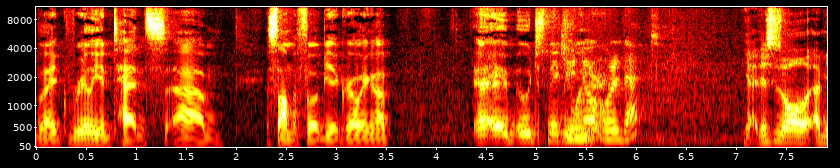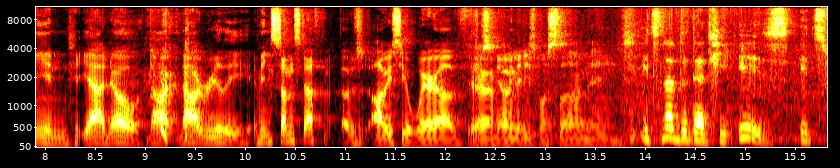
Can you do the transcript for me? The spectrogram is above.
Like really intense um, Islamophobia growing up. It, it would just make Do me you wonder. know all that? Yeah, this is all. I mean, yeah, no, not not really. I mean, some stuff I was obviously aware of, Yeah. just knowing that he's Muslim and It's not that, that he is, it's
